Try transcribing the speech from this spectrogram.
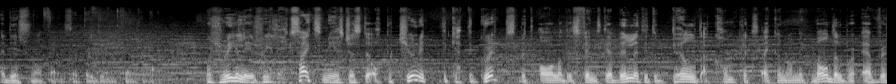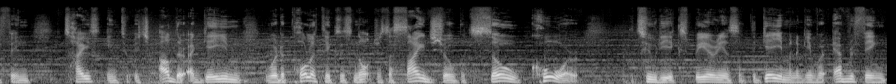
additional things that they didn't think about. What really, really excites me is just the opportunity to get the grips with all of these things, the ability to build a complex economic model where everything ties into each other, a game where the politics is not just a sideshow, but so core to the experience of the game, and a game where everything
